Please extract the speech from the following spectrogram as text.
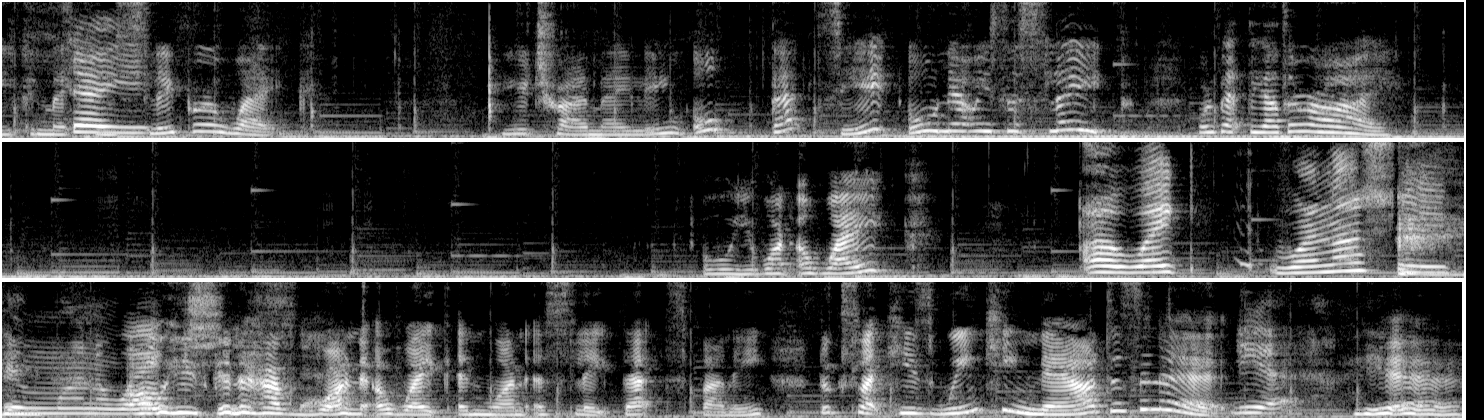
You can make So him sleep or awake. You try, Mei Ling. Oh, that's it. Oh, now he's asleep. What about the other eye? Oh, you want awake? Awake, one oh, asleep and one awake. Oh, he's going to have said. one awake and one asleep. That's funny. Looks like he's winking now, doesn't it? Yeah. Yeah.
